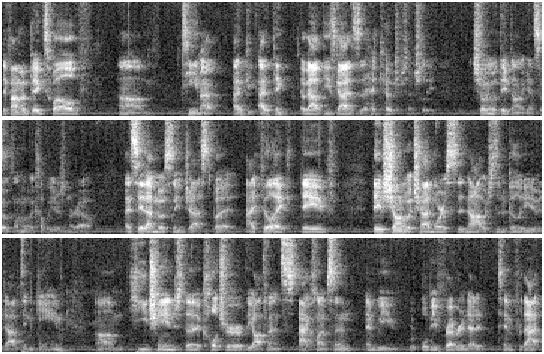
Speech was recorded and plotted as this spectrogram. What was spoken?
if I'm a Big 12 um, team, I, I'd, I'd think about these guys as a head coach potentially, showing what they've done against Oklahoma a couple years in a row. I say that mostly in jest, but I feel like they've they've shown what Chad Morris did not, which is an ability to adapt in game. Um, he changed the culture of the offense at Clemson, and we will be forever indebted to him for that.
